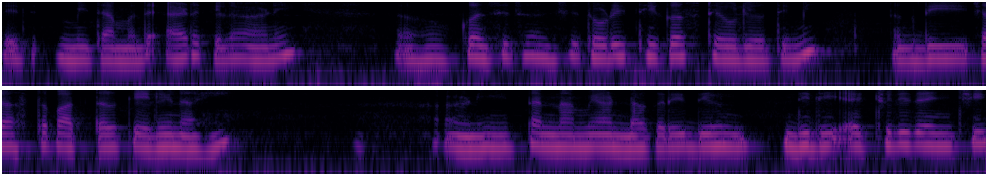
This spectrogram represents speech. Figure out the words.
ते मी त्यामध्ये ॲड केलं आणि कन्सिस्टन्सी थोडी थिकच ठेवली होती मी. अगदी जास्त पातळ केली नाही. आणि त्यांना मी अंडाकरी देऊन दिली. ॲक्च्युली त्यांची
